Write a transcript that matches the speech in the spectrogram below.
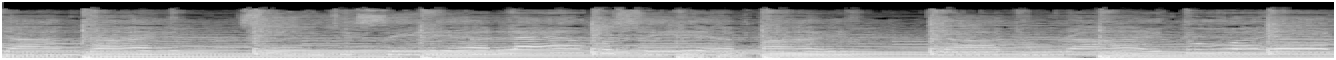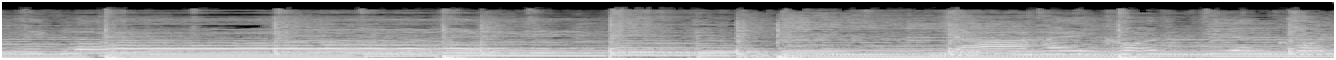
อย่างไร สิ่งที่เสียแล้วก็เสียไป อย่าทำร้ายตัวเองอีกเลย อย่าให้คนเพียงคน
